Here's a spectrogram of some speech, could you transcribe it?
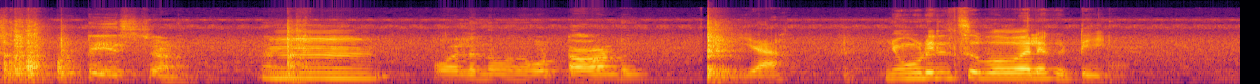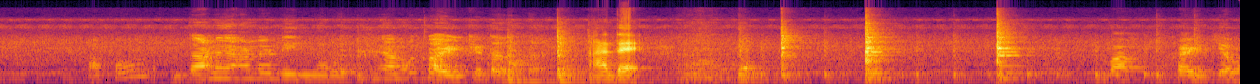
സൂപ്പർ ടേസ്റ്റ് ആണ്. ഓലെന്ന് വന്ന് ഒട്ടാണ്ട് നൂഡിൽസ് പോലെ കിട്ടി. അപ്പോൾ ഇതാണ് ഞങ്ങളുടെ ഡിന്നർ ഞങ്ങൾ കഴിക്കട്ടെ അതെ. കഴിക്കാം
